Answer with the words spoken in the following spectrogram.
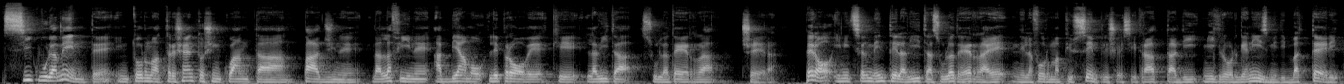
sicuramente intorno a 350 pagine dalla fine abbiamo le prove che la vita sulla Terra c'era. Però inizialmente la vita sulla Terra è nella forma più semplice, si tratta di microorganismi, di batteri.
